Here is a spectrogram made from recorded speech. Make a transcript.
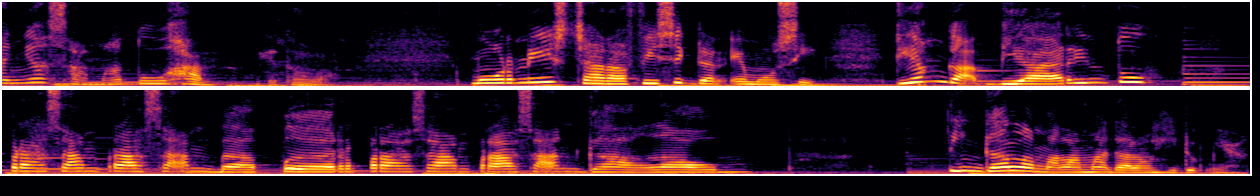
hanya sama Tuhan, gitu loh. Murni secara fisik dan emosi. Dia nggak biarin tuh perasaan-perasaan baper, perasaan-perasaan galau tinggal lama-lama dalam hidupnya.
